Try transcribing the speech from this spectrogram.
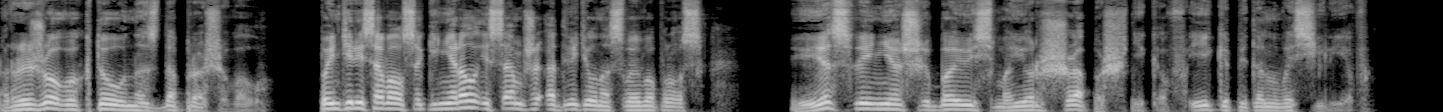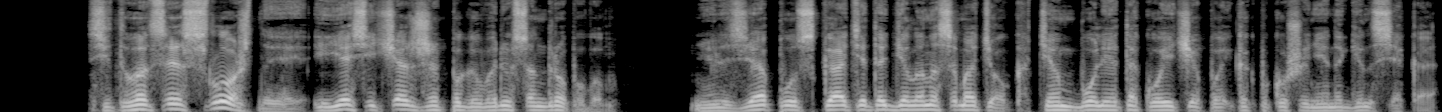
«Рыжова кто у нас допрашивал?» Поинтересовался генерал и сам же ответил на свой вопрос. «Если не ошибаюсь, майор Шапошников и капитан Васильев. Ситуация сложная, и я сейчас же поговорю с Андроповым. Нельзя пускать это дело на самотек, тем более такое ЧП, как покушение на генсека.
